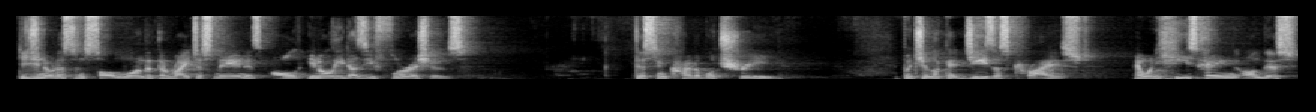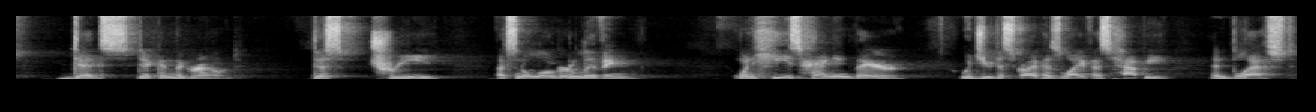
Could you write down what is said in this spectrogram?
Did you notice in Psalm 1 that the righteous man is all in all he does, he flourishes? This incredible tree. But you look at Jesus Christ, and when he's hanging on this dead stick in the ground, this tree that's no longer living, when he's hanging there, would you describe his life as happy and blessed?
